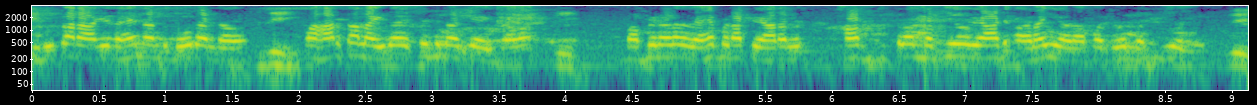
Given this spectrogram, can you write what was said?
ਗੁਰੂ ਘਰ ਆ ਕੇ ਵੈਸੇ ਆਨੰਦ ਬਹੁਤ ਆਉਂਦਾ ਵਾ ਜੀ। ਹਰ ਸਾਲ ਆਈਦਾ ਇਸੇ ਦਿਨਾਂ 'ਚ ਆਈਦਾ ਵਾ। ਜੀ। ਬਾਬੇ ਨਾਲ ਵੈਸੇ ਬੜਾ ਪਿਆਰ ਆ। ਹਰ ਜਿਤਨਾ ਮਰਜ਼ੀ ਹੋਵੇ ਅੱਜ ਆਣਾ ਹੀ ਆਣਾ ਪਰ ਜੋ ਮਰਜ਼ੀ ਹੋ ਜਾਵੇ ਜੀ।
